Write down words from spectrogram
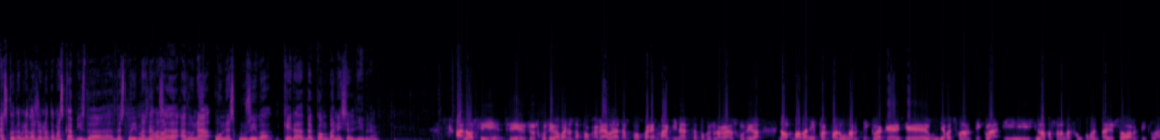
Escolta'm una cosa, no te m'escapis de- d'estudi. De, M'anaves a, a donar una exclusiva que era de com va néixer el llibre. Ah, no, sí, sí, és una exclusiva. Bueno, tampoc, a veure, tampoc farem màquines, tampoc és una gran exclusiva. No, va venir per, per un article, que, que un dia vaig fer un article i, i una persona em va fer un comentari sobre l'article.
